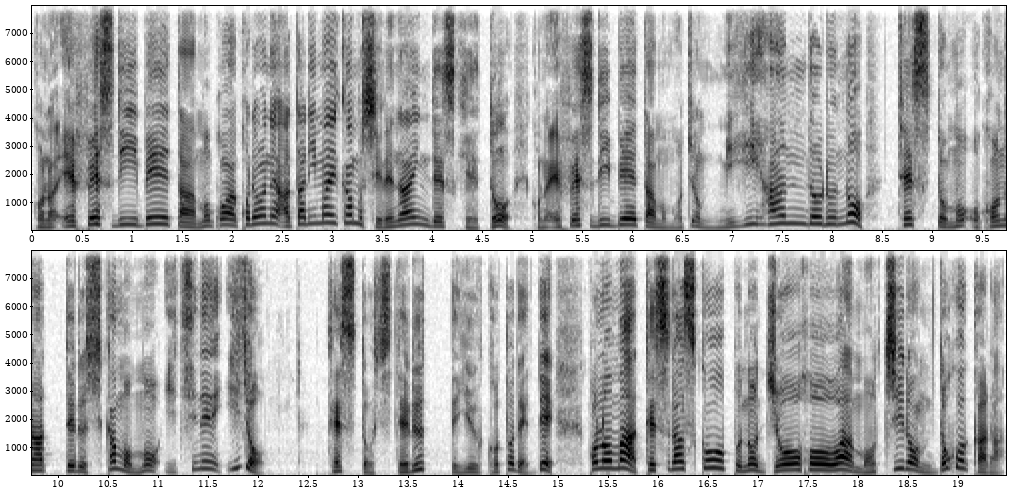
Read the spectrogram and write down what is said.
この FSD ベータも、これはね、当たり前かもしれないんですけど、この FSD ベータももちろん右ハンドルのテストも行ってる。しかももう1年以上テストしてるっていうことで、で、このまあテスラスコープの情報はもちろんどこから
